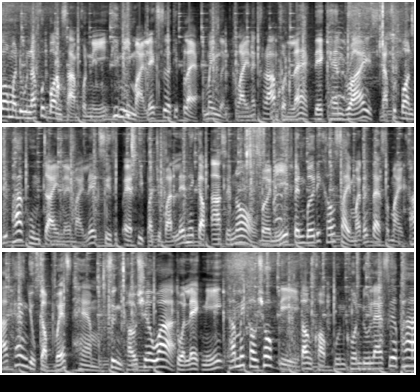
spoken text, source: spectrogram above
ลองมาดูนักฟุตบอล 3 คนนี้ที่มีหมายเลขเสื้อที่แปลกไม่เหมือนใครนะครับ คนแรกเดคแคนไรส์นักฟุตบอลที่ภาคภูมิใจในหมายเลข 41 ที่ปัจจุบันเล่นให้กับอาร์เซนอลเบอร์นี้เป็นเบอร์ที่เขาใส่มาตั้งแต่สมัยค้าแข่งอยู่กับเวสต์แฮมซึ่งเขาเชื่อว่าตัวเลขนี้ทำให้เขาโชคดี ต้องขอบคุณคนดูแลเสื้อผ้า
